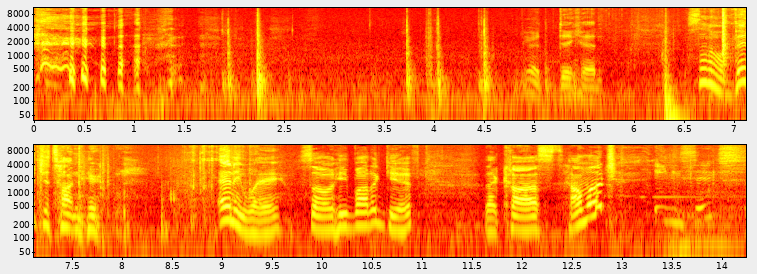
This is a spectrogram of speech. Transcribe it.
You're a dickhead. Son of a bitch, it's hot in here. Anyway, so he bought a gift that cost how much? 86.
